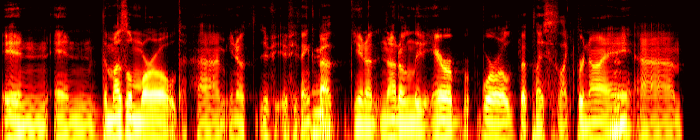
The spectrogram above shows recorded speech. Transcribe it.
in in the Muslim world. Um, you know, if, if you think about you know not only the Arab world but places like Brunei. Mm-hmm. Um,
